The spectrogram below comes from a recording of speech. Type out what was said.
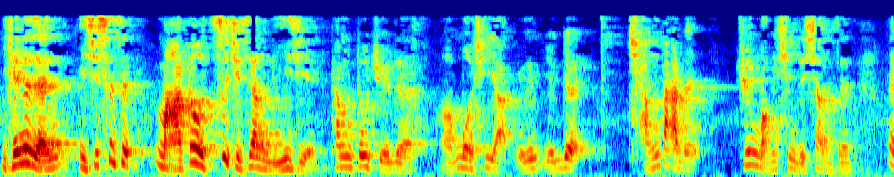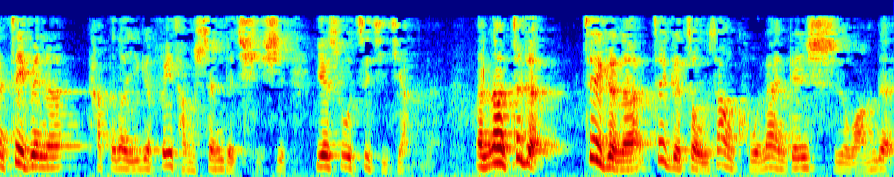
以前的人，以及甚至马窦自己这样理解，他们都觉得啊，墨西亚有有一个强大的君王性的象征。但这边呢，他得到一个非常深的启示，耶稣自己讲的。啊，那这个这个呢，这个走上苦难跟死亡的，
